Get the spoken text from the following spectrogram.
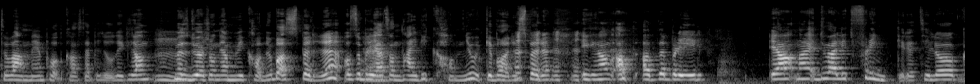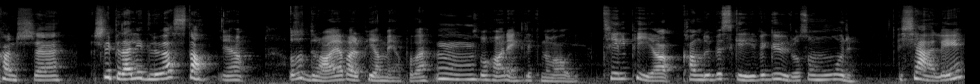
til å være med i en podkastepisode. Mm. Mens du er sånn Ja, men vi kan jo bare spørre. Og så blir Ja. jeg sånn Nei, vi kan jo ikke bare spørre. ikke sant? At, at det blir Ja, nei, du er litt flinkere til å kanskje slippe deg litt løs, da. Ja. Og så drar jeg bare Pia med på det. Mm. Så hun har egentlig ikke noe valg. Til Pia, kan du beskrive Guro som mor? Kjærlig,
